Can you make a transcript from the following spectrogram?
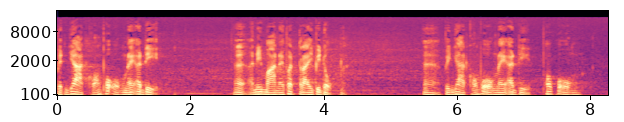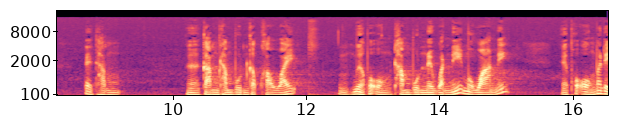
เป็นญาติของพระองค์ในอดีตอันนี้มาในพระไตรปิฎกนะเป็นญาติของพระองค์ในอดีต เพราะพระองค์ได้ทำกรรมทำบุญกับเขาไว้ เมื่อพระองค์ทำบุญในวันนี้เมื่อวานนี้พระองค์ไม่ได้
